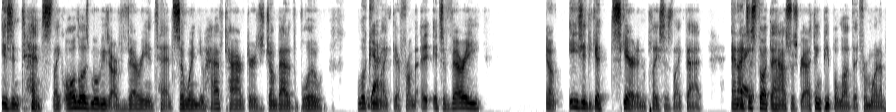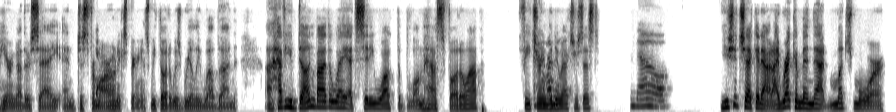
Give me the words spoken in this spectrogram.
is intense. Like all those movies are very intense. So when you mm-hmm. have characters jump out of the blue, looking Yes. like they're from, it's a very, you know, easy to get scared in places like that. And I just thought the house was great. I think people loved it from what I'm hearing others say, and just from Yeah. our own experience, we thought it was really well done. Uh, have you done, by the way, at City Walk the Blumhouse photo op featuring the new. Exorcist? No. You should check it out. I recommend that much more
